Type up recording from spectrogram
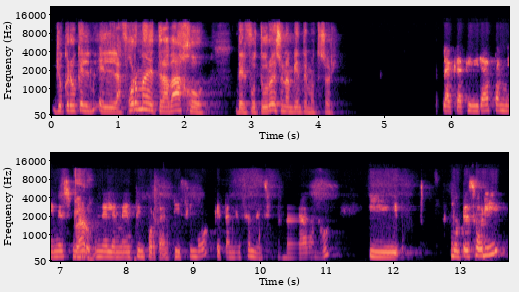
yo creo que la forma de trabajo del futuro es un ambiente Montessori. La creatividad también es un, un elemento importantísimo que también se mencionaba, ¿no? Y Montessori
